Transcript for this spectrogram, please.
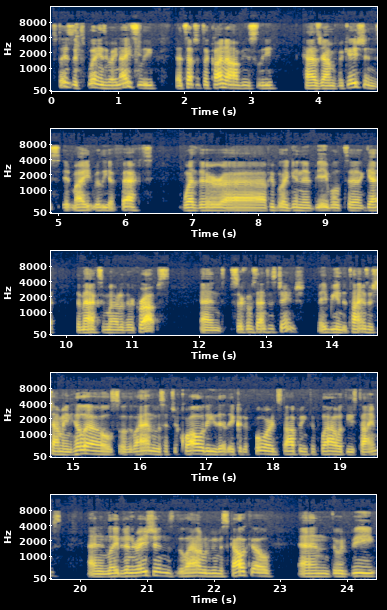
So this explains very nicely that such a takana obviously has ramifications. It might really affect whether uh, people are going to be able to get the maximum out of their crops. And circumstances change. Maybe in the times of Shammai and Hillel, so the land was such a quality that they could afford stopping to plow at these times. And in later generations, the land would be miscalco, and there would be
